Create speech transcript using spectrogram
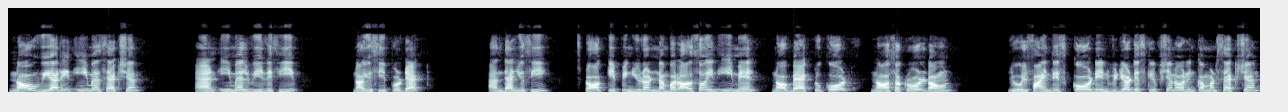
Now we are in email section and email we receive. Now you see product and then you see stock keeping unit number also in email. Now back to code. Now scroll down. You will find this code in video description or in comment section.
